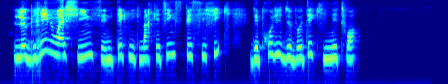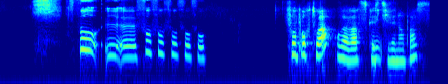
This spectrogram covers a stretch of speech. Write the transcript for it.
le greenwashing, c'est une technique marketing spécifique des produits de beauté qui nettoient. Faux, euh, faux, faux, faux, faux, faux. Faux pour toi? On va voir ce que Oui. Steven en pense.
